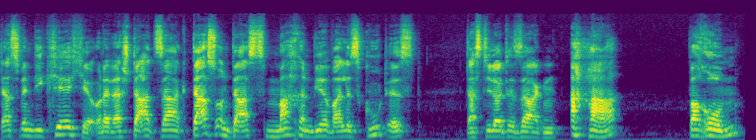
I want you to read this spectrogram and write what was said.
dass wenn die Kirche oder der Staat sagt, das und das machen wir, weil es gut ist, dass die Leute sagen, aha, warum?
